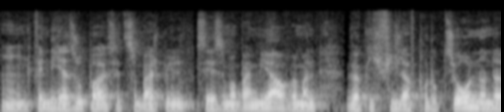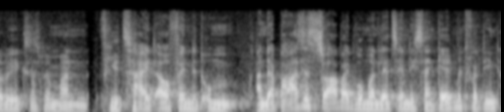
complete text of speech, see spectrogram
Mhm, Finde ich ja super. Ist jetzt zum Beispiel, ich sehe es immer bei mir auch, wenn man wirklich viel auf Produktionen unterwegs ist, wenn man viel Zeit aufwendet, um an der Basis zu arbeiten, wo man letztendlich sein Geld mitverdient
